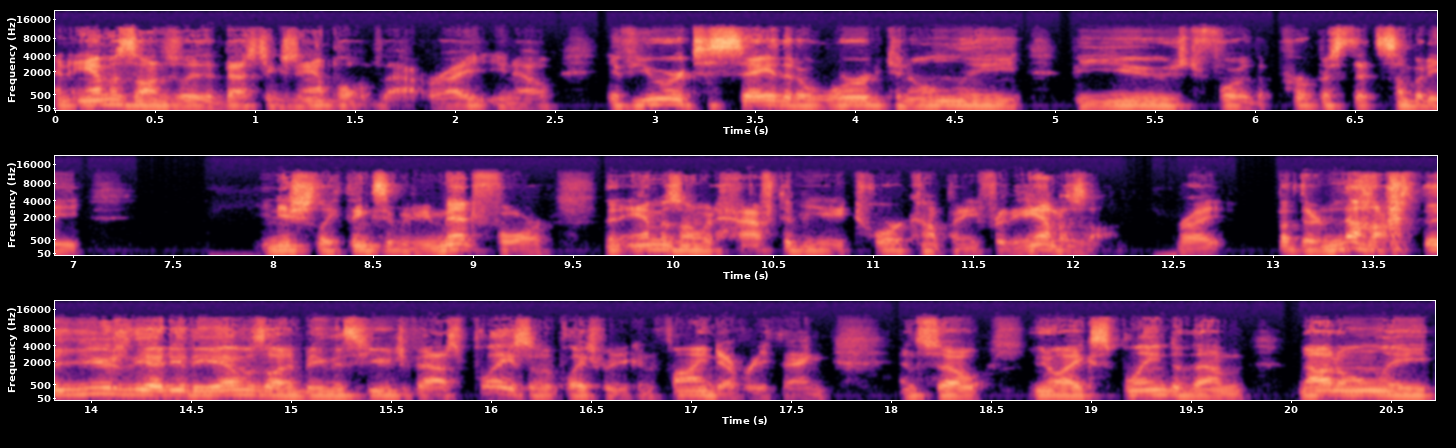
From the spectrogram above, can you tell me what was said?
And Amazon's really the best example of that, right? You know, if you were to say that a word can only be used for the purpose that somebody initially thinks it would be meant for, then Amazon would have to be a tour company for the Amazon, right? But they're not. They use the idea of the Amazon being this huge, vast place and a place where you can find everything. And so, you know, I explained to them not only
